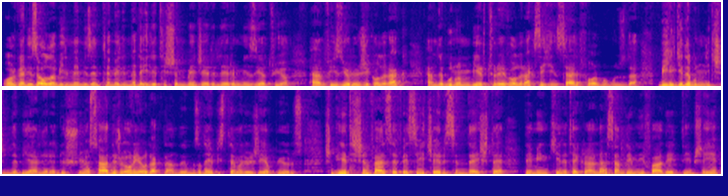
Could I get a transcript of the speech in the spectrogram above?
Organize olabilmemizin temelinde de iletişim becerilerimiz yatıyor. Hem fizyolojik olarak hem de bunun bir türevi olarak zihinsel formumuzda. Bilgi de bunun içinde bir yerlere düşüyor. Sadece oraya odaklandığımızda da epistemoloji yapıyoruz. Şimdi iletişim felsefesi içerisinde işte deminkini tekrarlarsam demin ifade ettiğim şeyi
